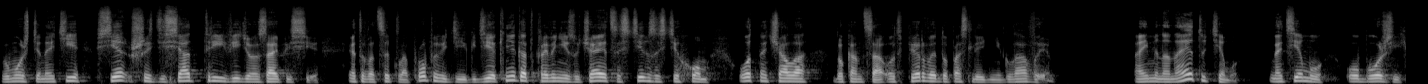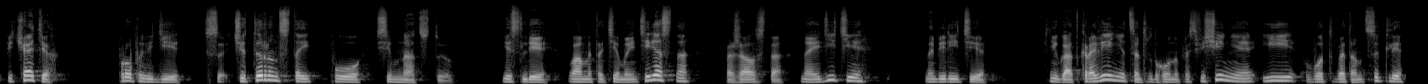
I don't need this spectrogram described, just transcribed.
Вы можете найти все 63 видеозаписи этого цикла проповедей, где книга Откровения изучается стих за стихом от начала до конца, от первой до последней главы. А именно на эту тему, на тему о Божьих печатях, проповеди с 14 по 17. Если вам эта тема интересна, пожалуйста, найдите, наберите книга Откровения, Центр духовного просвещения и вот в этом цикле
